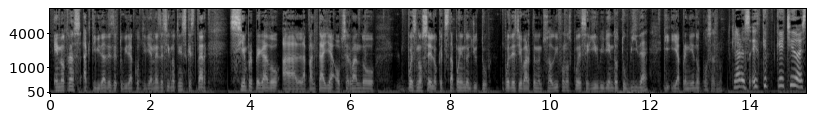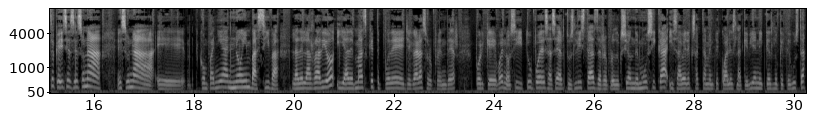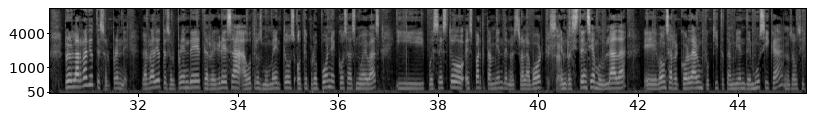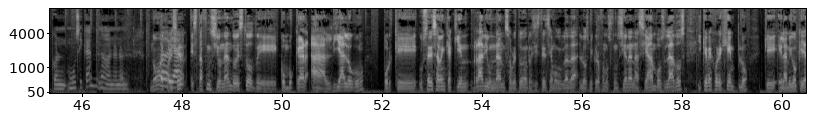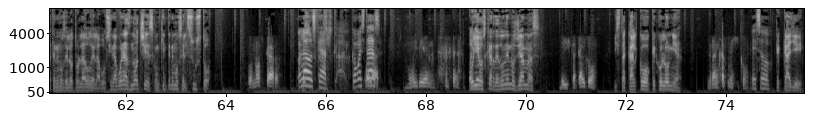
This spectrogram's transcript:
en otras actividades de tu vida cotidiana. Es decir, no tienes que estar siempre pegado a la pantalla observando, pues no sé, lo que te está poniendo el YouTube puedes llevártelo en tus audífonos, puedes seguir viviendo tu vida y, aprendiendo cosas, ¿no? Claro, es, que qué chido esto que dices, es una, es una eh, compañía no invasiva, la de la radio, y además que te puede llegar a sorprender, porque bueno, sí, tú puedes hacer tus listas de reproducción de música y saber exactamente cuál es la que viene y qué es lo que te gusta, pero la radio te sorprende, la radio te sorprende, te regresa a otros momentos o te propone cosas nuevas y pues esto es parte también de nuestra labor en resistencia modulada. Eh, vamos a recordar un poquito también de música. ¿Nos vamos a ir con música? No, no, no. No, al parecer está funcionando esto de convocar al diálogo porque ustedes saben que aquí en Radio UNAM, sobre todo en resistencia modulada, los micrófonos funcionan hacia ambos lados y qué mejor ejemplo que el amigo que ya tenemos del otro lado de la bocina. Buenas noches, ¿con quién tenemos el susto? Con Oscar. Hola Oscar. ¿Cómo estás? Muy bien. Oye, Oscar, ¿de dónde nos llamas? De Iztacalco. Iztacalco, ¿qué colonia? Granjas, México. Eso. ¿Qué calle?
